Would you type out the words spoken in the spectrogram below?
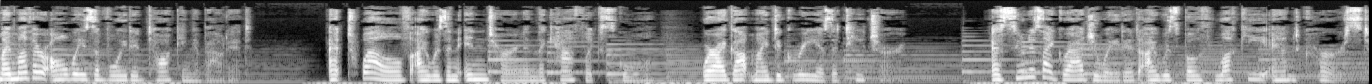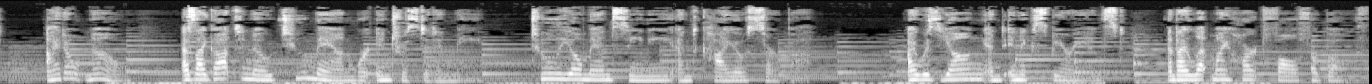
My mother always avoided talking about it. At 12, I was an intern in the Catholic school, where I got my degree as a teacher. As soon as I graduated, I was both lucky and cursed. I don't know, as I got to know two men were interested in me, Tullio Mancini and Caio Serpa. I was young and inexperienced, and I let my heart fall for both.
